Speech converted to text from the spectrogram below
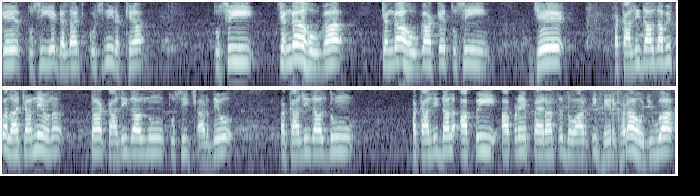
ਕਿ ਤੁਸੀਂ ਇਹ ਗੱਲਾਂ 'ਚ ਕੁਝ ਨਹੀਂ ਰੱਖਿਆ। ਤੁਸੀਂ ਚੰਗਾ ਹੋਊਗਾ ਚੰਗਾ ਹੋਊਗਾ ਕਿ ਤੁਸੀਂ ਜੇ ਅਕਾਲੀ ਦਲ ਦਾ ਵੀ ਭਲਾ ਚਾਹੁੰਦੇ ਹੋ ਨਾ, ਤਾਂ ਅਕਾਲੀ ਦਲ ਨੂੰ ਤੁਸੀਂ ਛੱਡ ਦਿਓ। ਅਕਾਲੀ ਦਲ ਨੂੰ ਅਕਾਲੀ ਦਲ ਆਪੇ ਹੀ ਆਪਣੇ ਪੈਰਾਂ ਤੇ ਦੁਆਰ ਤੇ ਫੇਰ ਖੜਾ ਹੋ ਜਾਊਗਾ।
